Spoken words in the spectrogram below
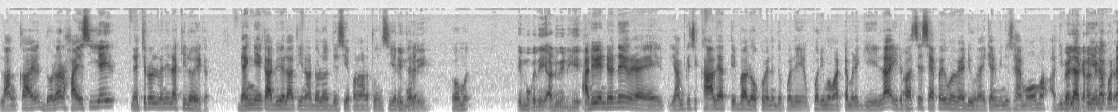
ලංකාය ඩොලර් හයසීයයි නැචරල් වැනිලා කිලෝ එක දැන් ඒක අඩුවෙලා තියෙන ඩොලර් දෙසිය පනාට තුන්සිය තර ඕම එමොකදේ අඩුවෙන් අඩුවෙන්ටද යම් කිසි කාලයක් තිබ ලෝක වෙළඳ පොලේ උපරිම මට්ටමට ගිහිල්ලා ඊට පස්සේ සැපවම වැඩියුණ එක මිනිස් හැමෝම අධිබල තියෙනකොට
